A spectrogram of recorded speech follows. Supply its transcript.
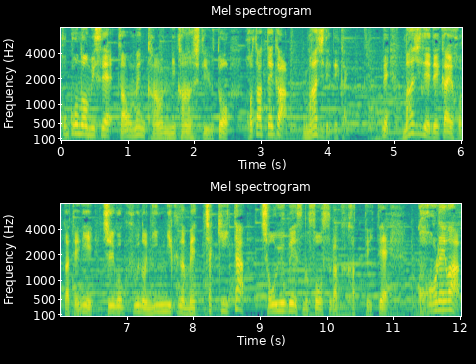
ここのお店、ザオメンカンに関して言うと、ホタテがマジででかい。で、マジででかいホタテに中国風のニンニクがめっちゃ効いた醤油ベースのソースがかかっていて、これは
